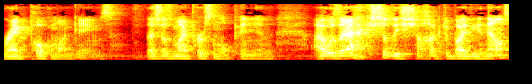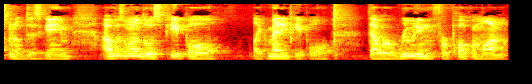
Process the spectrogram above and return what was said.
rank Pokemon games. That's just my personal opinion. I was actually shocked by the announcement of this game. I was one of those people, like many people, that were rooting for Pokemon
